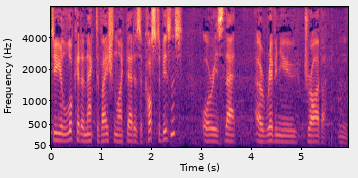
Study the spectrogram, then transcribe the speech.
do you look at an activation like that as a cost to business, or is that a revenue driver? Mm.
